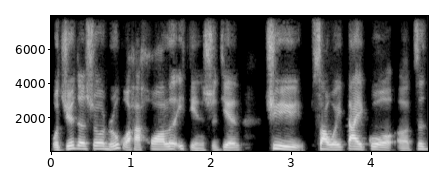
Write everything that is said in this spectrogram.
我觉得说，如果他花了一点时间去稍微带过，呃，这。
